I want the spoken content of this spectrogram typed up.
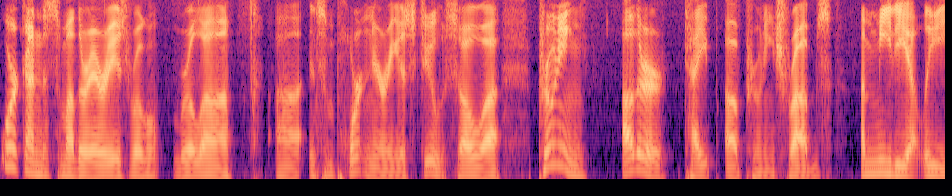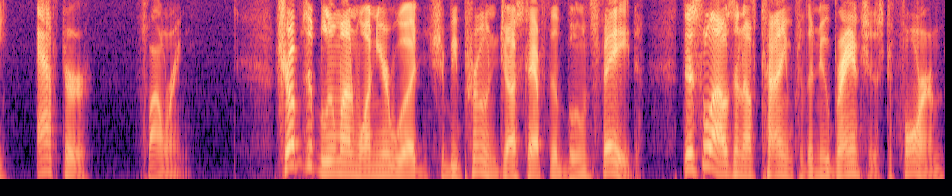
work on some other areas, real, real, uh, uh, in some important areas too. So, uh, pruning other type of pruning shrubs immediately after flowering. Shrubs that bloom on one year wood should be pruned just after the blooms fade. This allows enough time for the new branches to form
